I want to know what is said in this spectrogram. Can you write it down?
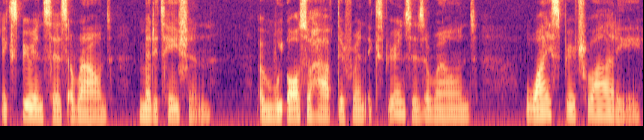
experiences around meditation um, we also have different experiences around why spirituality,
